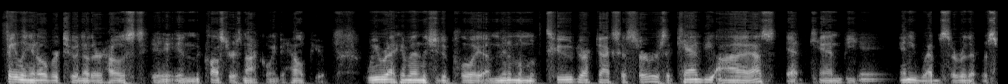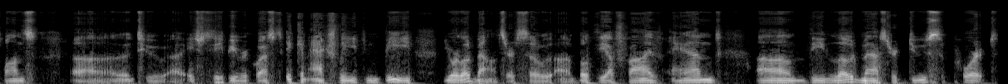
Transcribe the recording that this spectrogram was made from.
failing it over to another host in the cluster is not going to help you. We recommend that you deploy a minimum of two direct access servers. It can be IIS. It can be any web server that responds uh, to uh, HTTP requests. It can actually even be your load balancer. So uh, both the F5 and um, the LoadMaster do support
